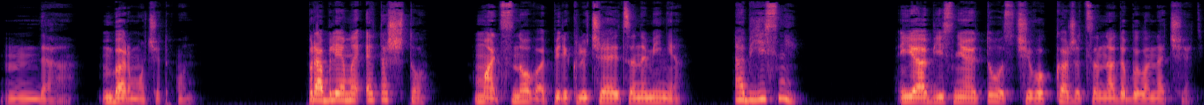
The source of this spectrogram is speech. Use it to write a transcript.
«Да», — бормочет он. «Проблемы это что?» Мать снова переключается на меня. «Объясни». Я объясняю то, с чего, кажется, надо было начать.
